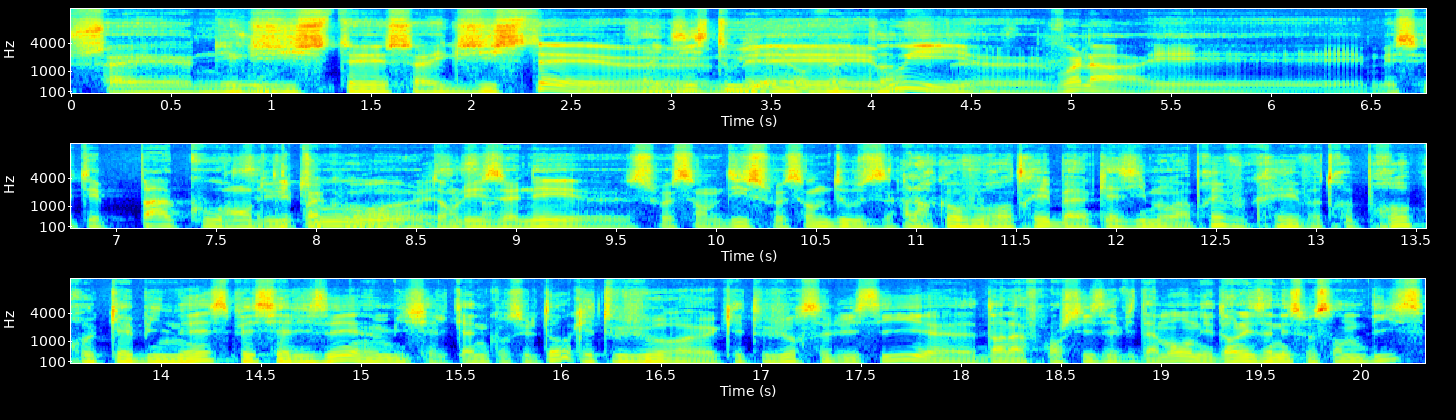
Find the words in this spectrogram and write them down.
ça n'existait, ça existait. Euh, ça existe en fait. Hein, oui, euh, voilà. Et, mais c'était pas courant du tout dans les années 70-72. Euh, Alors quand vous rentrez, ben, quasiment après, vous créez votre propre cabinet spécialisé, hein, Michel Kahn Consultant, qui est toujours, qui est toujours celui-ci, dans la franchise évidemment. On est dans les années 70.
